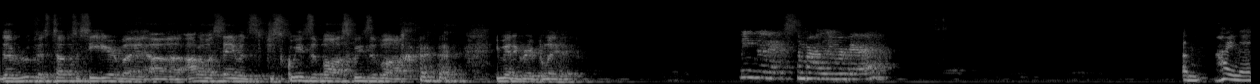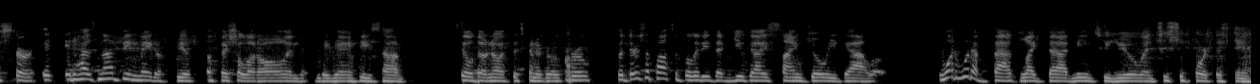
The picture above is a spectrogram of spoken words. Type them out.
the roof is tough to see here, but uh, all I was saying was just squeeze the ball, squeeze the ball. he made a great play. We go next to Marly Rivera. Um, hi, Nestor. It, it has not been made official at all, and the Yankees um, still don't know if it's going to go through. But there's a possibility that you guys sign Joey Gallo. What would a bat like that mean to you and to support this team?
